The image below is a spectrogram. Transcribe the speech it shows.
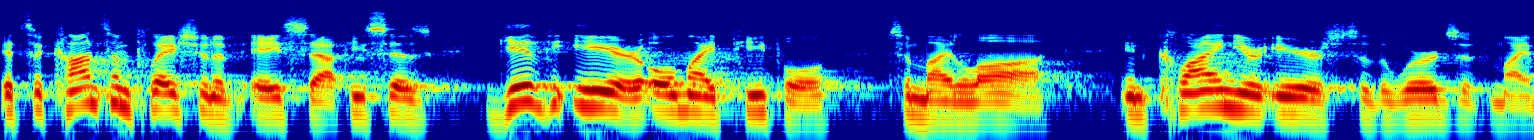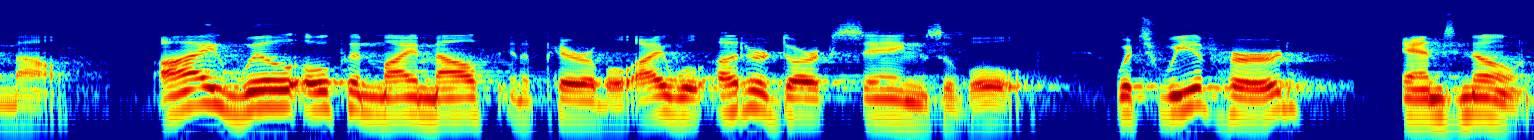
It's a contemplation of Asaph. He says, Give ear, O my people, to my law. Incline your ears to the words of my mouth. I will open my mouth in a parable. I will utter dark sayings of old, which we have heard and known,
